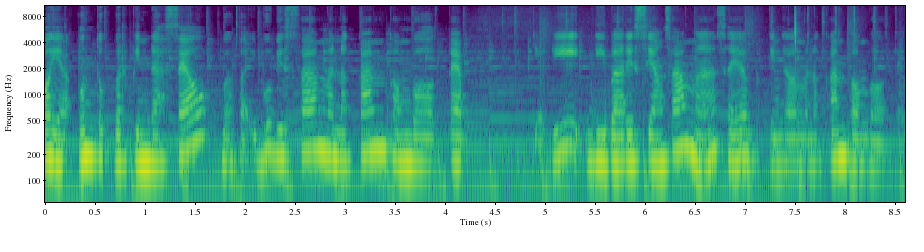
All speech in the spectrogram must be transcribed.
Oh ya, untuk berpindah sel, Bapak Ibu bisa menekan tombol tab jadi di baris yang sama saya tinggal menekan tombol tab.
